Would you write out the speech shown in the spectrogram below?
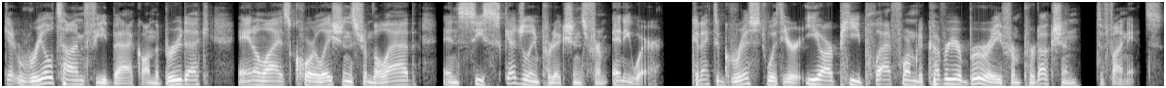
Get real time feedback on the brew deck, analyze correlations from the lab, and see scheduling predictions from anywhere. Connect Grist with your ERP platform to cover your brewery from production to finance.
